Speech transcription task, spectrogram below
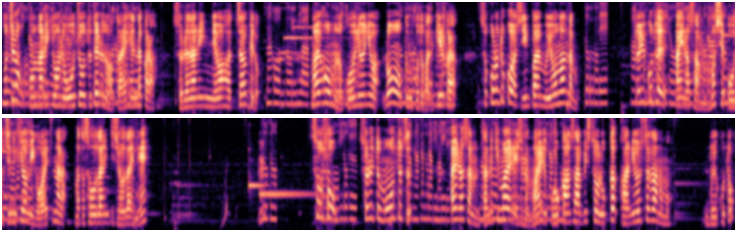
もちろんこんな離島にお家を建てるのは大変だから、それなりに値は張っちゃうけど、マイホームの購入にはローンを組むことができるから、そこのとこは心配無用なんだもん。ということで、アイラさんももしお家に興味が湧いたなら、また相談に来てちょうだいね。んそうそう。それともう一つ。アイラさんのたぬきマイレージのマイル交換サービス登録が完了しただのも。どういうこと？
